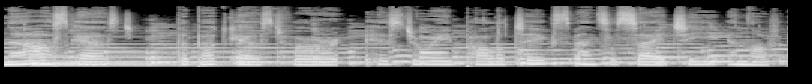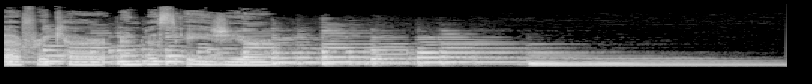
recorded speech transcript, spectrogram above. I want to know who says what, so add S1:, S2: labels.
S1: Naoscast, the podcast for history, politics, and society in North Africa and West Asia.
